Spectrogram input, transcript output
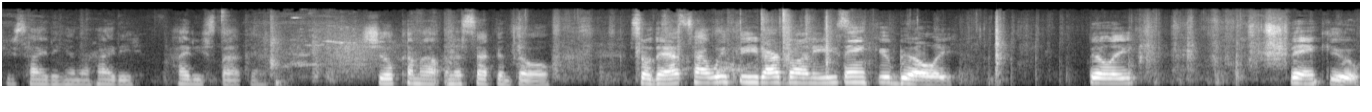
She's hiding in her Heidi Heidi spot there. She'll come out in a second though. So that's how we feed our bunnies. Thank you, Billy. Billy, thank you.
